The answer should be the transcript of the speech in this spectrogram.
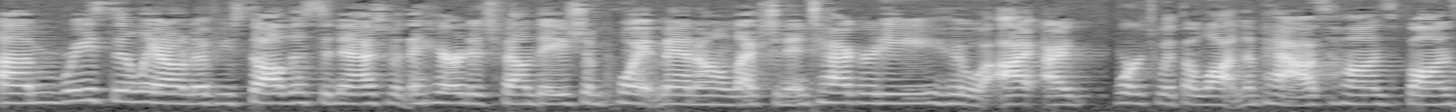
um, recently, I don't know if you saw this, Dinesh, but the Heritage Foundation point man on election integrity, who I, I worked with a lot in the past, Hans von,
